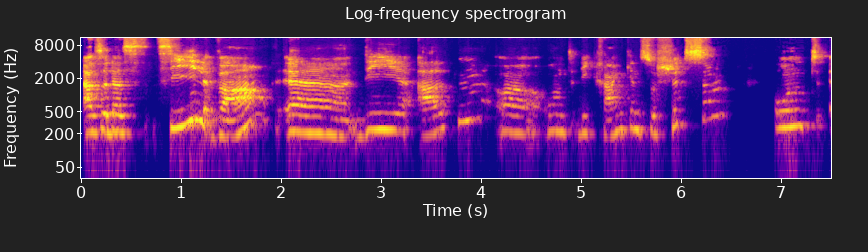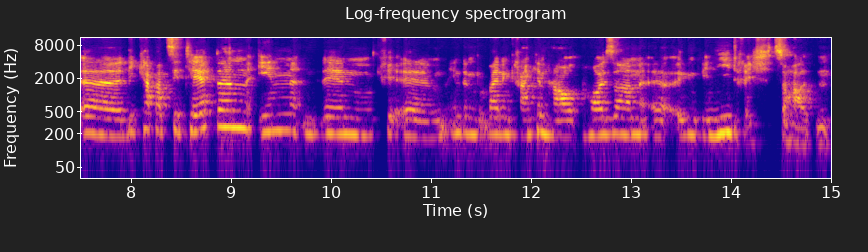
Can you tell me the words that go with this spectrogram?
Also das Ziel war, die Alten und die Kranken zu schützen und die Kapazitäten in den, in den, bei den Krankenhäusern irgendwie niedrig zu halten.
